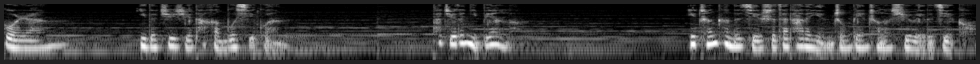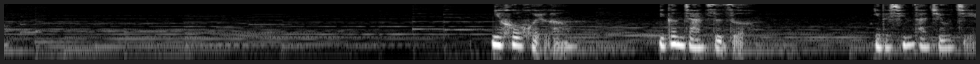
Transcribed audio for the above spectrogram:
果然，你的拒绝他很不习惯。他觉得你变了。你诚恳的解释，在他的眼中变成了虚伪的借口。你后悔了，你更加自责。你的心在纠结，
